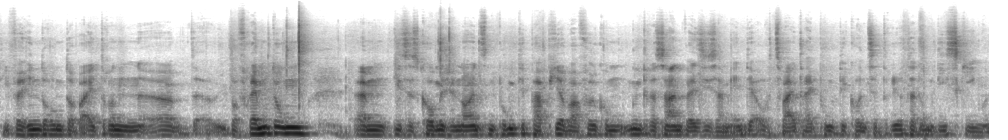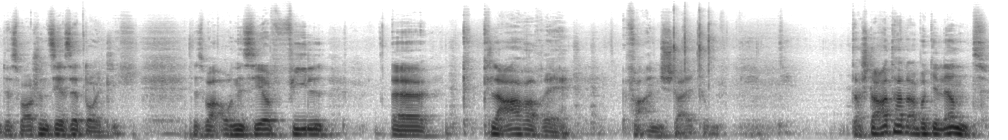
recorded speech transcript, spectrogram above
die Verhinderung der weiteren äh, der Überfremdung. Ähm, dieses komische 19-Punkte-Papier war vollkommen uninteressant, weil es sich am Ende auf zwei, drei Punkte konzentriert hat, um die es ging. Und das war schon sehr, sehr deutlich. Das war auch eine sehr viel äh, klarere Veranstaltung. Der Staat hat aber gelernt,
